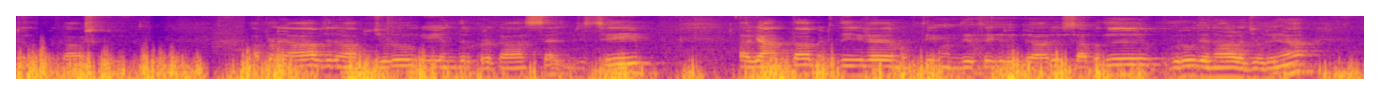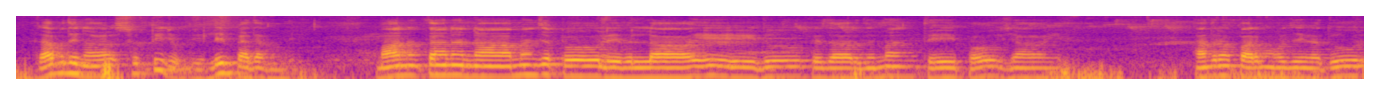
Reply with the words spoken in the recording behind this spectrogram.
ਜੋ ਪ੍ਰਕਾਸ਼ ਗੁਰੂ। ਆਪਣੇ ਆਪ ਜਦੋਂ ਆਪ ਜੁੜੋਗੇ, ਅੰਦਰ ਪ੍ਰਕਾਸ਼ ਹੈ ਜਿੱਥੇ ਅਗਿਆਨਤਾ ਮਿਟਦੀ ਹੈ, ਮੁਕਤੀ ਹੁੰਦੀ ਤੇ ਗੁਰੂ ਪਿਆਰੇ ਸ਼ਬਦ ਗੁਰੂ ਦੇ ਨਾਲ ਜੁੜਿਆ, ਰੱਬ ਦੇ ਨਾਲ ਸੁਰਤੀ ਜੁੜਦੀ ਹੈ, ਲਿਵ ਪੈਦਾ ਹੁੰਦੀ ਮਨ ਤਨ ਨਾਮ ਜਪੋ, ਲਿਵ ਲਾਏ ਦੁਖ ਦਰਦ ਮਨ ਤੇ ਪਹੁ ਜਾਏ। ਅੰਦਰੋਂ ਭਰਮ ਹੋ ਜਾਏਗਾ, ਦੂਰ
